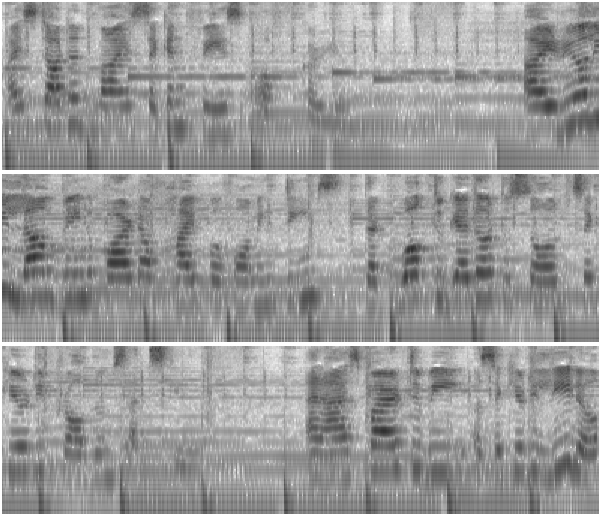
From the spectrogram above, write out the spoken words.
I started my second phase of career. I really love being a part of high performing teams that work together to solve security problems at scale. And I aspire to be a security leader,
